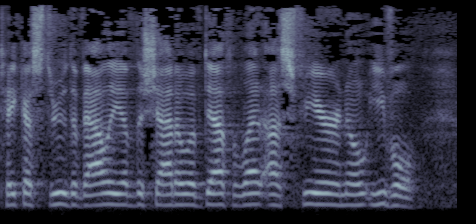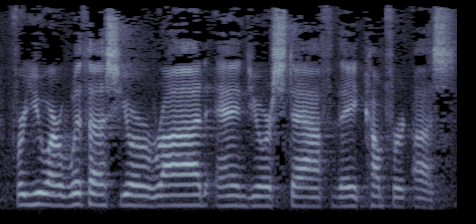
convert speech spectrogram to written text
take us through the valley of the shadow of death, let us fear no evil, for you are with us, your rod and your staff, they comfort us.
